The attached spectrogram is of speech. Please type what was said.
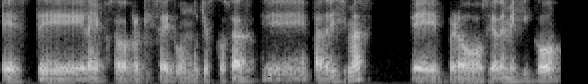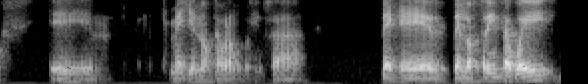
Este, el año pasado creo que hice como muchas cosas eh, padrísimas, eh, pero Ciudad de México eh, me llenó cabrón, güey. O sea, de que de los 30, güey,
